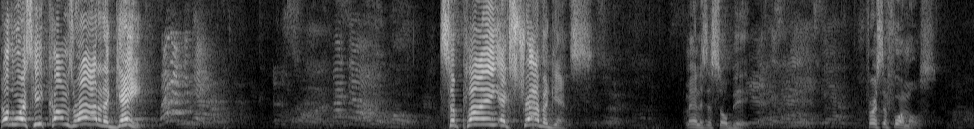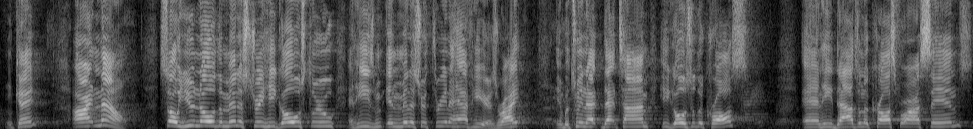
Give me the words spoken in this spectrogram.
In other words, he comes right out of the gate supplying extravagance. Man, this is so big. First and foremost. Okay? All right, now, so you know the ministry he goes through, and he's in ministry three and a half years, right? In between that, that time, he goes to the cross and he dies on the cross for our sins,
